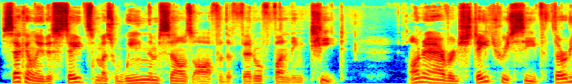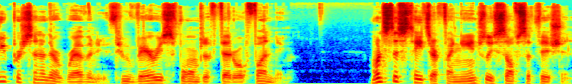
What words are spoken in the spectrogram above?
Secondly, the states must wean themselves off of the federal funding teat. On average, states receive 30% of their revenue through various forms of federal funding. Once the states are financially self sufficient,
